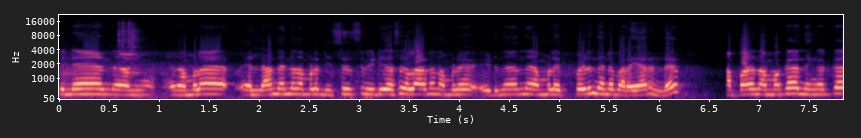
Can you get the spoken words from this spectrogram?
പിന്നെ നമ്മൾ എല്ലാം തന്നെ നമ്മൾ ബിസിനസ് വീഡിയോസുകളാണ് നമ്മൾ ഇടുന്നതെന്ന് നമ്മൾ എപ്പോഴും തന്നെ പറയാറുണ്ട്. അപ്പോൾ നമുക്ക് നിങ്ങൾക്ക്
